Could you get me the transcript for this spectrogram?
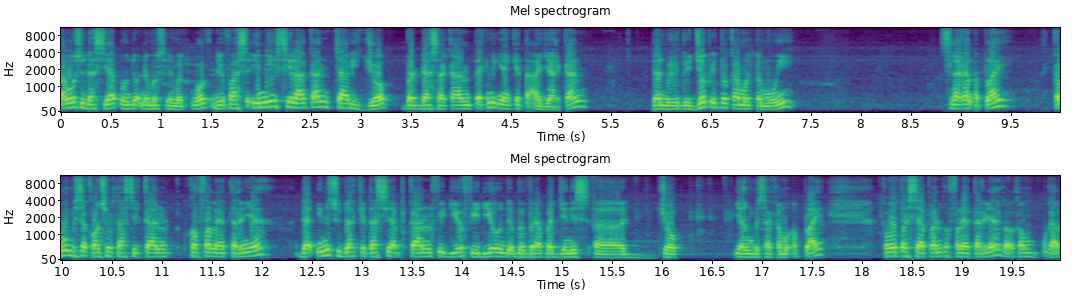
kamu sudah siap untuk nembus remote work. Di fase ini silakan cari job berdasarkan teknik yang kita ajarkan dan begitu job itu kamu temui, silakan apply. Kamu bisa konsultasikan cover letternya dan ini sudah kita siapkan video-video untuk beberapa jenis uh, job yang bisa kamu apply. Kamu persiapkan cover letternya. Kalau kamu nggak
